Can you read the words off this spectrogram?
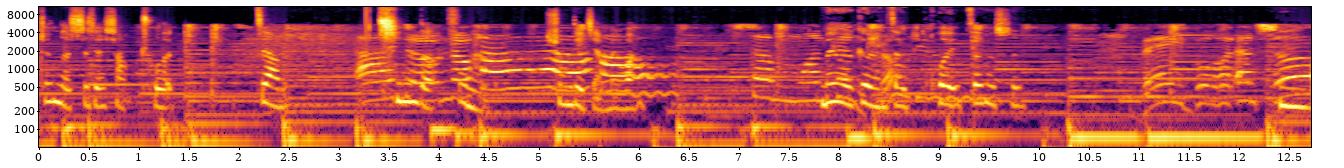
真的，世界上除了这样亲的父母、兄弟姐妹外，没有一个人在会真的是，嗯，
